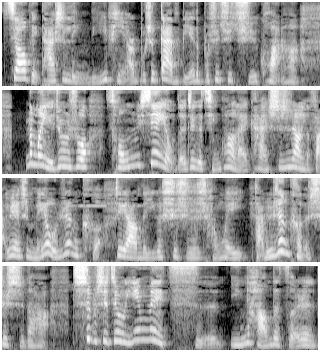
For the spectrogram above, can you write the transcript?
交给他是领礼品，而不是干别的，不是去取款哈。那么也就是说，从现有的这个情况来看，事实上法院是没有认可这样的一个事实成为法律认可的事实的哈，是不是就因为此银行的责任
